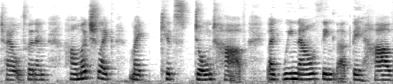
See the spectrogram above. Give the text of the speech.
childhood and how much like my kids don't have. Like we now think that they have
